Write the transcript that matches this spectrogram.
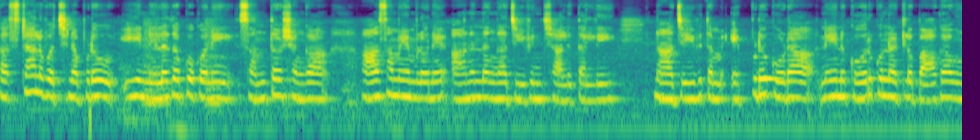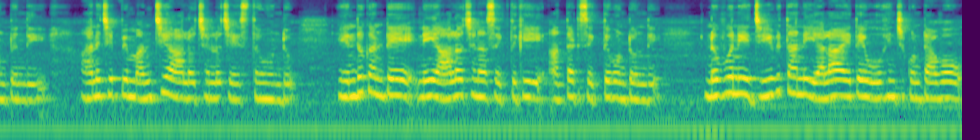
కష్టాలు వచ్చినప్పుడు ఈ నిలదొక్కుకొని సంతోషంగా ఆ సమయంలోనే ఆనందంగా జీవించాలి తల్లి. నా జీవితం ఎప్పుడూ కూడా నేను కోరుకున్నట్లు బాగా ఉంటుంది అని చెప్పి మంచి ఆలోచనలు చేస్తూ ఉండు. ఎందుకంటే నీ ఆలోచన శక్తికి అంతటి శక్తి ఉంటుంది. నువ్వు నీ జీవితాన్ని ఎలా అయితే ఊహించుకుంటావో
